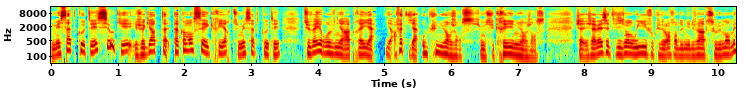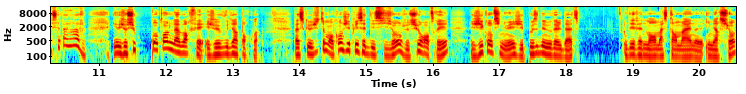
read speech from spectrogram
mets ça de côté, c'est ok. Je garde, t'as as commencé à écrire, tu mets ça de côté, tu vas y revenir après. Il y a, en fait, il y a aucune urgence. Je me suis créé une urgence. J'avais cette vision, oui, il faut que je lance en 2020 absolument, mais c'est pas grave. Et je suis content de l'avoir fait. Et je vais vous dire pourquoi. Parce que justement, quand j'ai pris cette décision, je suis rentré, j'ai continué, j'ai posé des nouvelles dates d'événements, mastermind, immersion.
